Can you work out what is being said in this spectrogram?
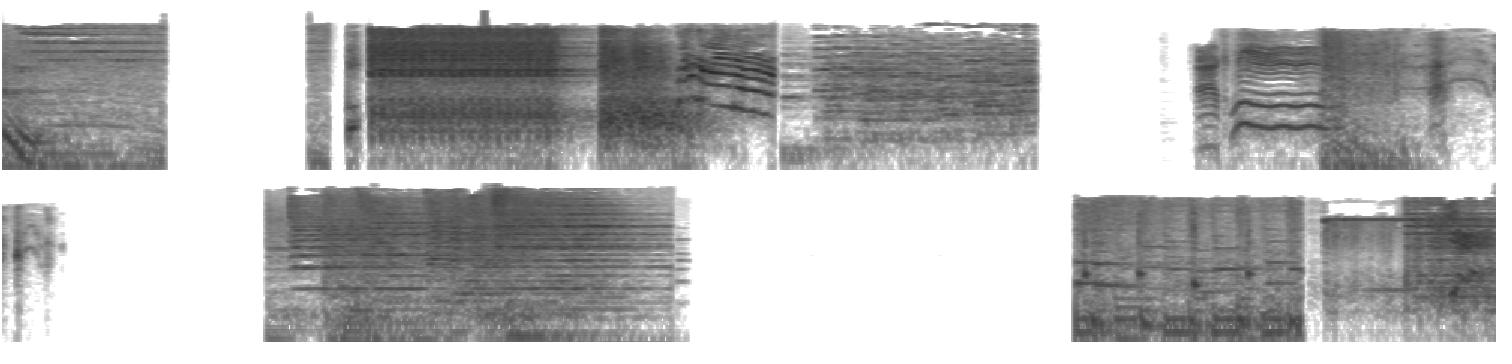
Me. Yeah.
